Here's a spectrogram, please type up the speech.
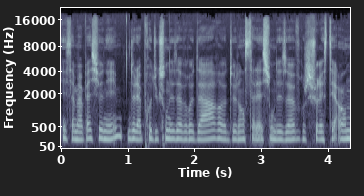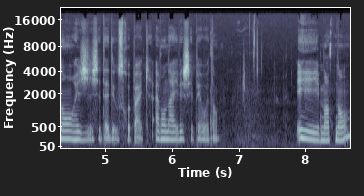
et ça m'a passionnée, de la production des œuvres d'art, euh, de l'installation des œuvres. Je suis restée un an en régie chez Tadeusz Repac avant d'arriver chez Perrotin et maintenant.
